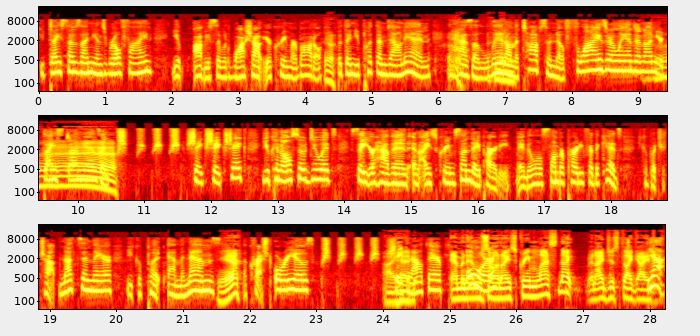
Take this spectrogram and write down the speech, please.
you dice those onions real fine. You obviously would wash out your creamer bottle, Yeah. but then you put them down in. It has a lid on the top so no flies are landing on your diced onions Ah. and psh, shake, shake, shake. You can also do it, say you're having an ice cream sundae party, maybe a little slumber party for the kids. You can put your chopped nuts in there. You could put M&Ms, Yeah. a crushed Oreos, psh, psh, I shake it out there. M&M's Or- on ice cream last night, and I just like I Yeah.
